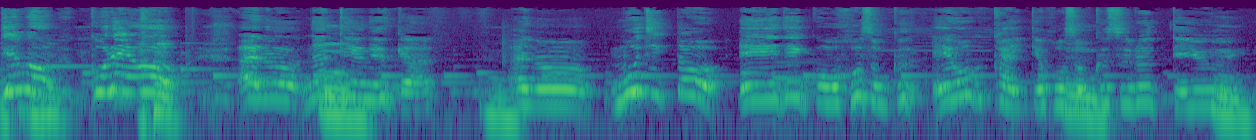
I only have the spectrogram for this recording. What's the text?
でもこれをあのなんて言うんですか、うん。あの文字と絵でこう補足絵を描いて補足するっていううん。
